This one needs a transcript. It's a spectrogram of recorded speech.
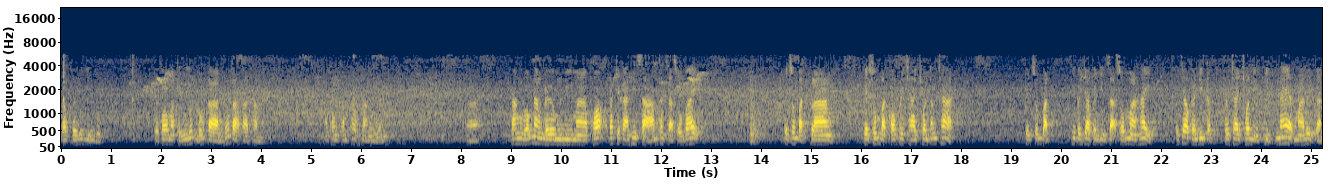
เราเคยได้ยินอยู่แต่พอมาถึงยุคหลวงตาหลวงตาพาทำ เอาทองคำเข้าคลังหลวงคลังหลวงนั่งเดิมมีมาเพราะรัชกาลที่สามท่านสะสมไว้ เป็นสมบัติกลาง เป็นสมบัติของประชาชนทั้งชาติ เป็นสมบัติที่พระเจ้าแผ่นดินสะสมมาให้ พระเจ้าแผ่นดินกับประชาชนนี่ติดแนบมาด้วยกัน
